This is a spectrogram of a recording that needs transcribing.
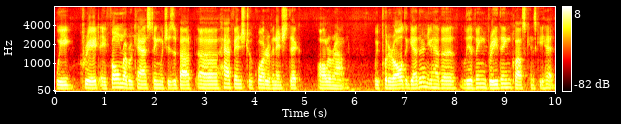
we create a foam rubber casting, which is about a half inch to a quarter of an inch thick all around. We put it all together, and you have a living, breathing Klaus Kinski head.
